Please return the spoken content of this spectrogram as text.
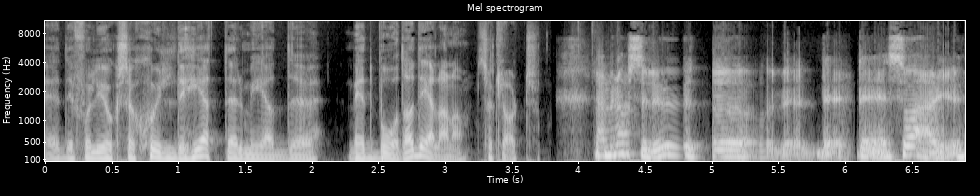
eh, det följer också skyldigheter med eh, med båda delarna såklart. Ja, men absolut, det, det, så är det ju.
